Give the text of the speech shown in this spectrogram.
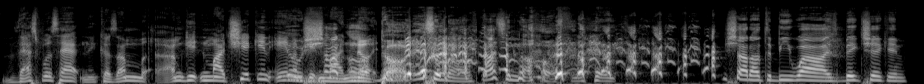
That's what's happening. Cause I'm, I'm getting my chicken and Yo, I'm getting my up, nut. dog. It's enough. That's enough. Like, shout out to BY's Big Chicken.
